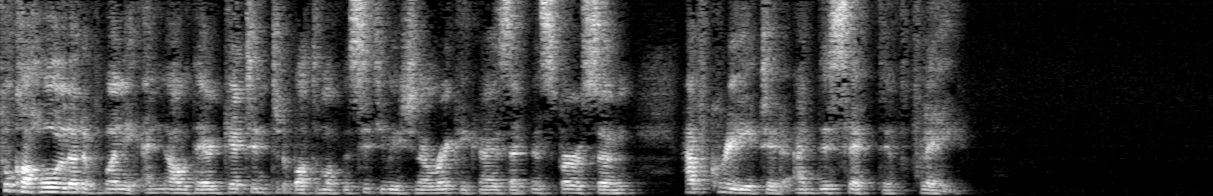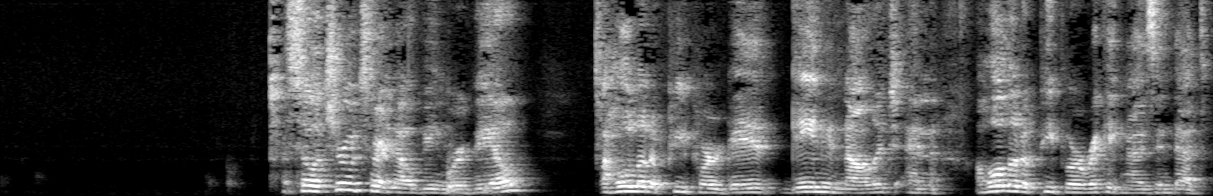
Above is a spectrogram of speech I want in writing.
took a whole lot of money. And now they're getting to the bottom of the situation and recognize that this person have created a deceptive play. So truths are now being revealed. A whole lot of people are gaining knowledge and a whole lot of people are recognizing that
